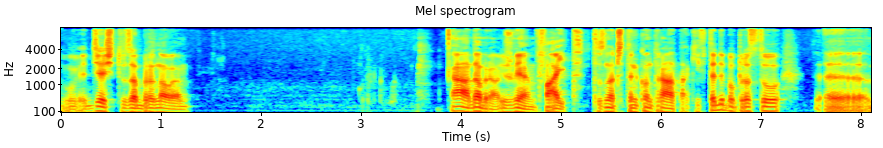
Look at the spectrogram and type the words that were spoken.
mówię, gdzieś tu zabronąłem. A, dobra, już wiem, fight, to znaczy ten kontratak. I wtedy po prostu e,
